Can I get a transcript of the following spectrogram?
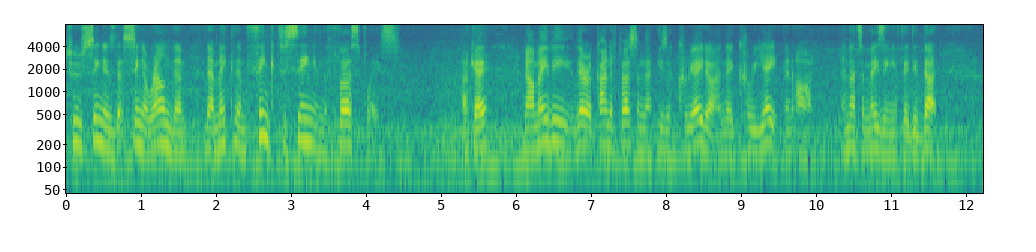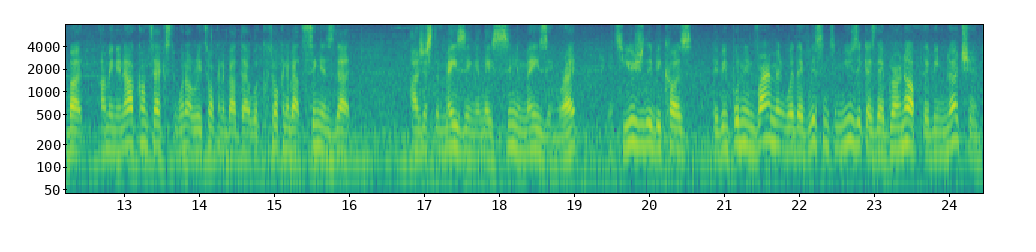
to singers that sing around them that make them think to sing in the first place? Okay? Now, maybe they're a kind of person that is a creator and they create an art, and that's amazing if they did that. But I mean, in our context, we're not really talking about that. We're talking about singers that are just amazing and they sing amazing, right? It's usually because They've been put in an environment where they've listened to music as they've grown up. They've been nurtured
